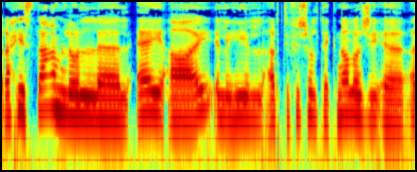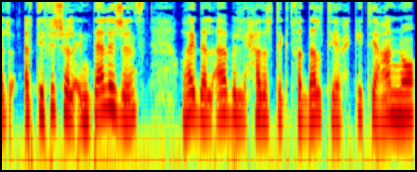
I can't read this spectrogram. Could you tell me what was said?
رح يستعملوا ال AI اللي هي ال artificial technology artificial intelligence وهيدا ال app اللي حضرتك تفضلتي وحكيتي عنه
